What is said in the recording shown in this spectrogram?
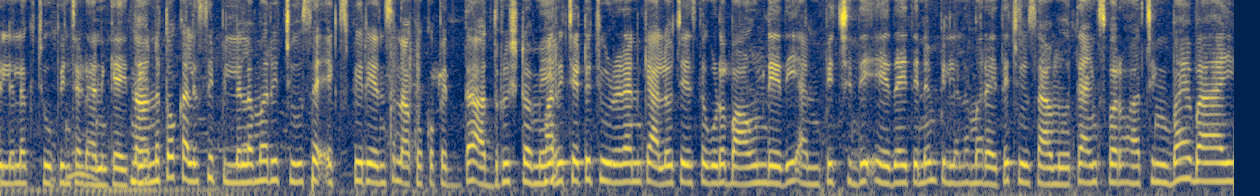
పిల్లలకు చూపించడానికి అయితే. నాన్నతో కలిసి పిల్లల మరి చూసే ఎక్స్పీరియన్స్ నాకు ఒక పెద్ద అదృష్టమే. మరి చెట్టు చూడడానికి అలో చేస్తే కూడా బాగుండేది అనిపించింది. ఏదైతేనే పిల్లల మరి అయితే చూసాము. Thanks for watching bye bye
